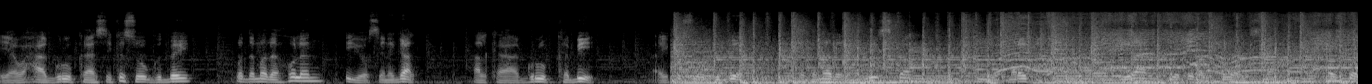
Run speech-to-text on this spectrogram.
ayaa waxaa gruubkaasi ka soo gudbay waddamada holland iyo senegaal halka gruubka b ay ka soo gudbeen waddamada ingiriiska iyo maraykanka iiraan iyo gobolka walisna ay koobka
